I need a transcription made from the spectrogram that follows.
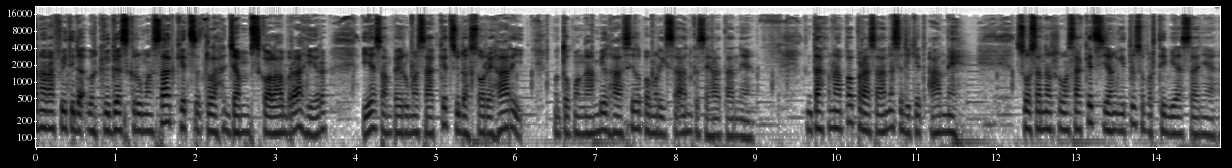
Karena Raffi tidak bergegas ke rumah sakit setelah jam sekolah berakhir, ia sampai rumah sakit sudah sore hari untuk mengambil hasil pemeriksaan kesehatannya. Entah kenapa perasaannya sedikit aneh. Suasana rumah sakit siang itu seperti biasanya,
